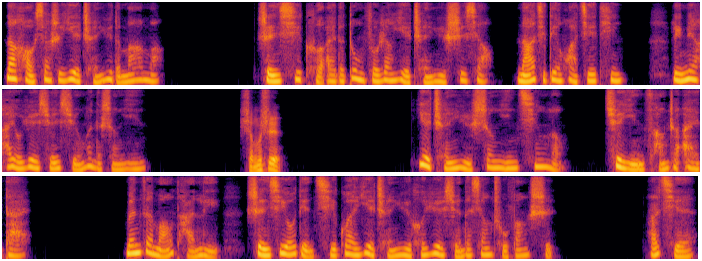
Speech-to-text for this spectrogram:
那好像是叶晨玉的妈妈。沈西可爱的动作让叶晨玉失笑，拿起电话接听，里面还有月璇询问的声音：“什么事？”叶晨玉声音清冷，却隐藏着爱戴。闷在毛毯里，沈西有点奇怪叶晨玉和月璇的相处方式，而且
